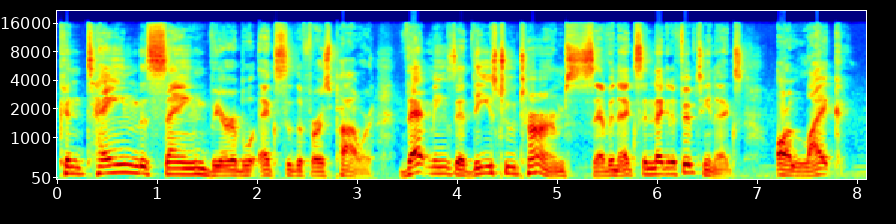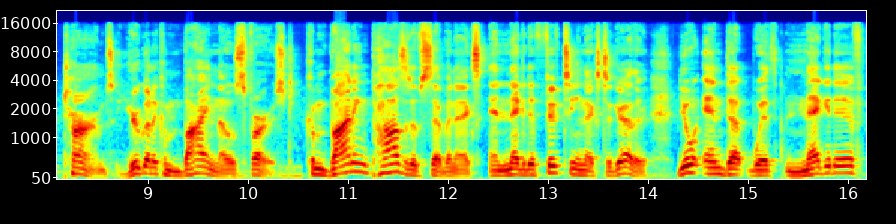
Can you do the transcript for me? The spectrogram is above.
contain the same variable x to the first power. That means that these two terms, 7x and negative 15x, are like terms, you're going to combine those first. Combining positive 7x and negative 15x together, you'll end up with negative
